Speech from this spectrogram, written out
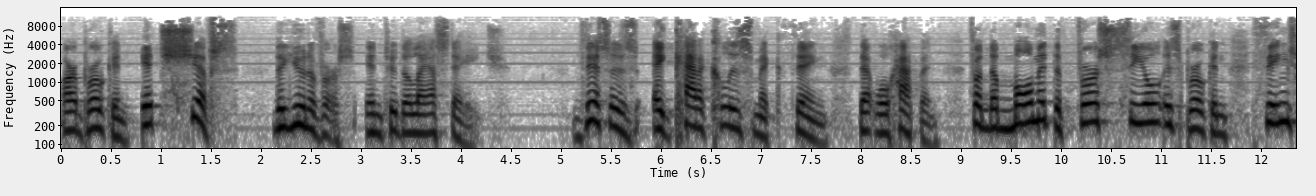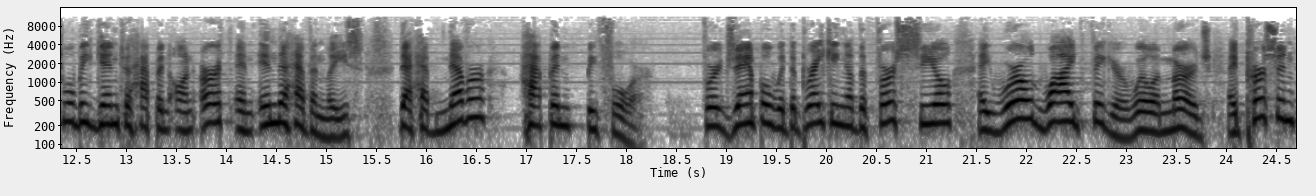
are broken, it shifts the universe into the last stage. This is a cataclysmic thing that will happen. From the moment the first seal is broken, things will begin to happen on earth and in the heavenlies that have never happened before. For example, with the breaking of the first seal, a worldwide figure will emerge, a person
